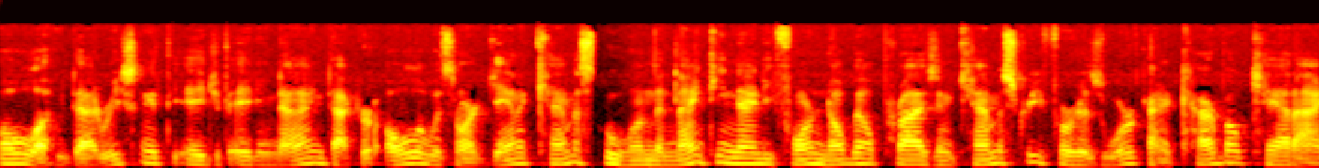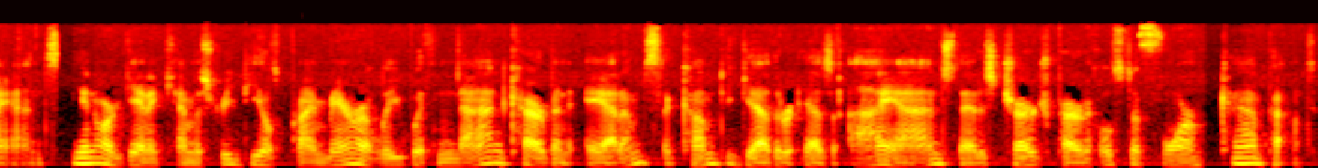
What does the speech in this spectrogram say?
Olah, who died recently at the age of 89. Dr. Olah was an organic chemist who won the 1994 Nobel Prize in Chemistry for his work on carbocations. Inorganic chemistry deals primarily with non-carbon atoms that come together as ions, that is, charged particles, to form compounds.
